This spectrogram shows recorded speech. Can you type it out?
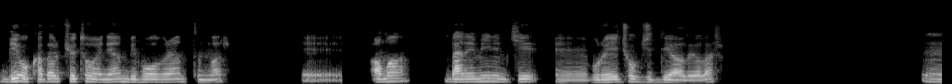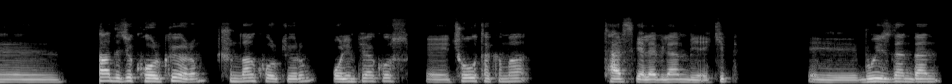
bir o kadar kötü oynayan bir Wolverhampton var. E, ama ben eminim ki e, burayı çok ciddiye alıyorlar. E, sadece korkuyorum. Şundan korkuyorum. Olympiakos e, çoğu takıma ters gelebilen bir ekip. E, bu yüzden ben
